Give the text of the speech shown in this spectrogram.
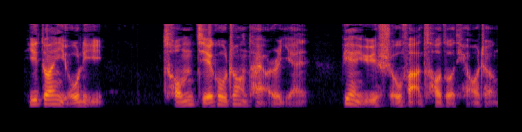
一端游离。从结构状态而言，便于手法操作调整。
